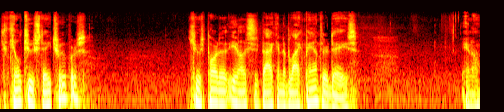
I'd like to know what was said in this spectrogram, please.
She killed two state troopers. She was part of, you know, this is back in the Black Panther days. You know.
